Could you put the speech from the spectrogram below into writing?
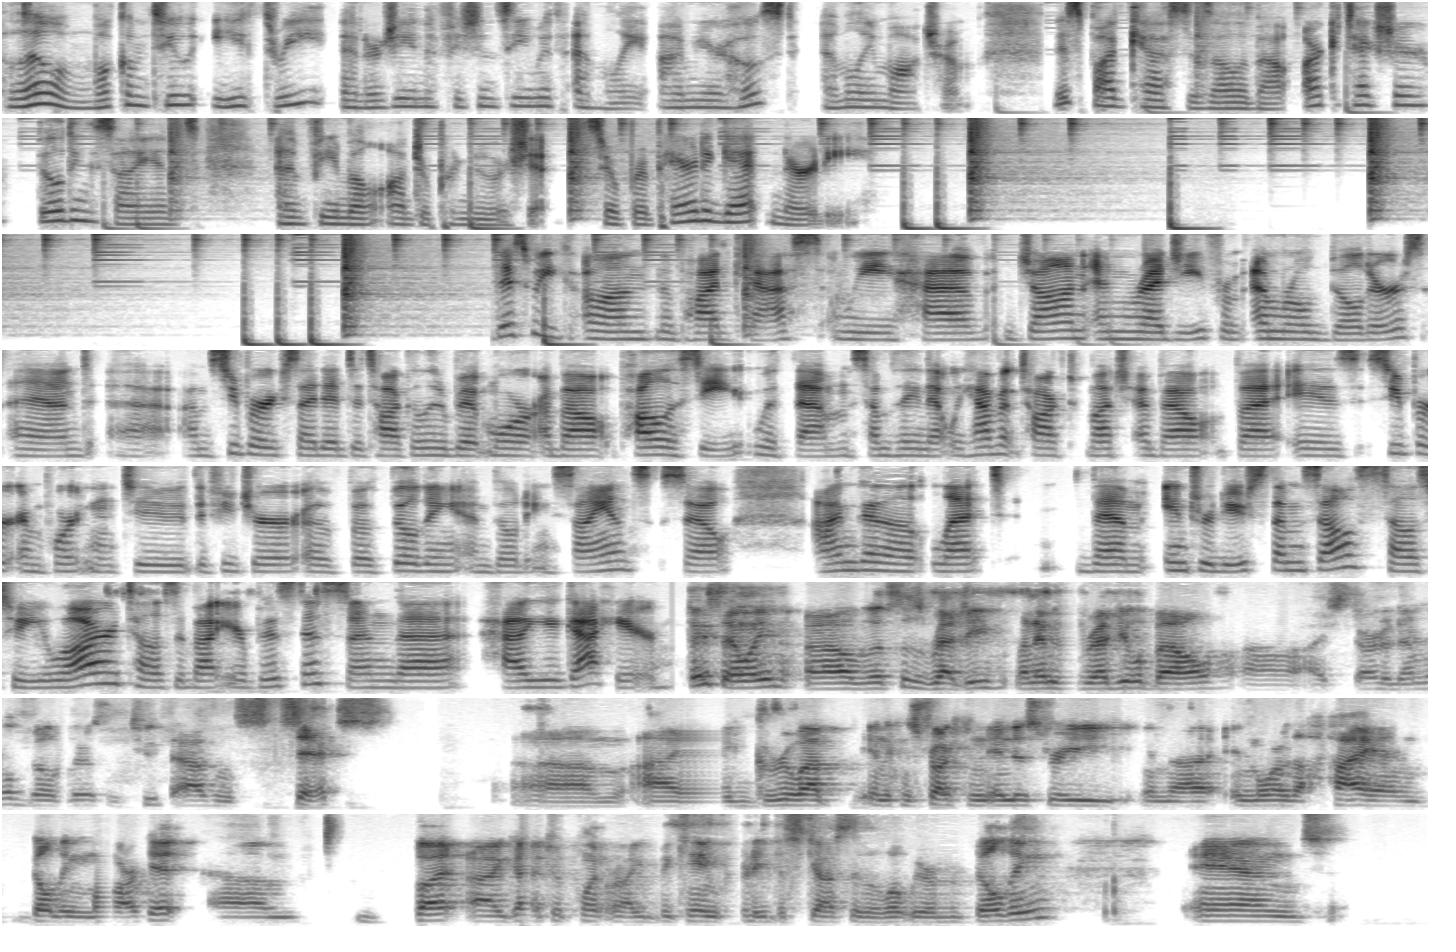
Hello, and welcome to E3 Energy and Efficiency with Emily. I'm your host, Emily Mottram. This podcast is all about architecture, building science, and female entrepreneurship. So prepare to get nerdy. This week on the podcast, we have John and Reggie from Emerald Builders, and uh, I'm super excited to talk a little bit more about policy with them, something that we haven't talked much about, but is super important to the future of both building and building science. So I'm going to let them introduce themselves, tell us who you are, tell us about your business, and uh, how you got here. Thanks, Emily. Uh, this is Reggie. My name is Reggie LaBelle. Uh, I started Emerald Builders in 2006. Um, I grew up in the construction industry in, the, in more of the high end building market, um, but I got to a point where I became pretty disgusted with what we were building. And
